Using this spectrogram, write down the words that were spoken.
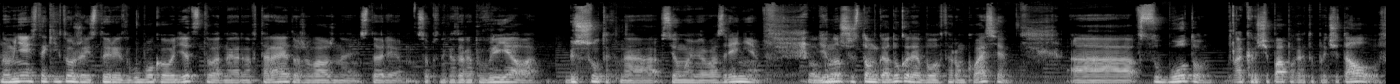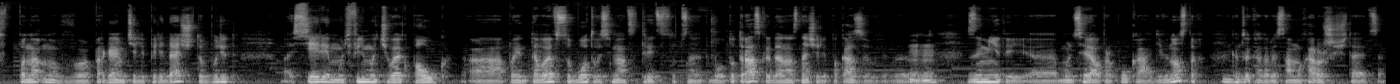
Но у меня есть таких тоже истории из глубокого детства. Наверное, вторая тоже важная история, собственно, которая повлияла без шуток на все мое мировоззрение. В 96 году, когда я был во втором классе, а, в субботу, а, короче, папа как-то прочитал в, ну, в программе телепередач, что будет серия мультфильма «Человек-паук» а, по НТВ в субботу 18.30. Собственно, это был тот раз, когда нас начали показывать Мгм. знаменитый э, мультсериал про паука 90-х, который, который самый хороший считается.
